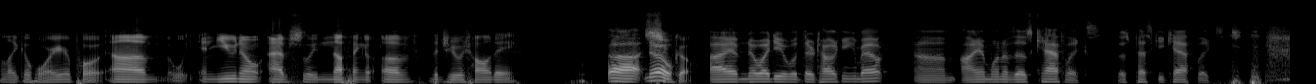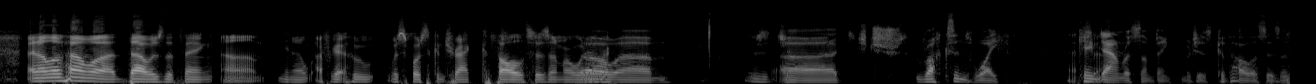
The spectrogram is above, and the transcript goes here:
like a warrior poet. Um, and you know absolutely nothing of the Jewish holiday Uh, no, Sukkot. I have no idea what they're talking about. Um, I am one of those Catholics, those pesky Catholics. And I love how uh, that was the thing. Um, you know, I forget who was supposed to contract Catholicism or whatever. Oh, um, it was a Ju- uh, Ruxin's wife that's came it. down with something, which is Catholicism.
